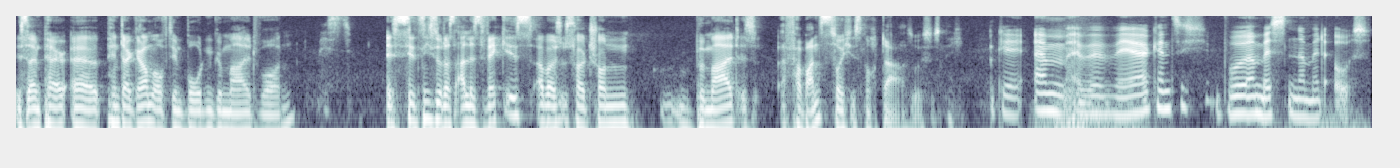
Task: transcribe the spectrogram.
ist ein per äh, Pentagramm auf den Boden gemalt worden. Mist. Es ist jetzt nicht so, dass alles weg ist, aber es ist halt schon bemalt. Es, Verbandszeug ist noch da, so ist es nicht. Okay, ähm, äh, wer kennt sich wohl am besten damit aus?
